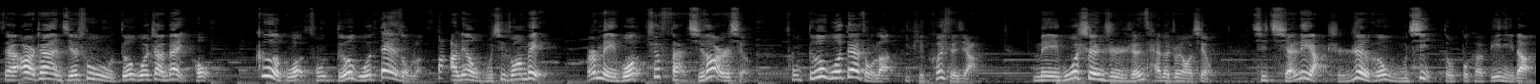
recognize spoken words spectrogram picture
在二战结束、德国战败以后，各国从德国带走了大量武器装备，而美国却反其道而行，从德国带走了一批科学家。美国深知人才的重要性，其潜力啊是任何武器都不可比拟的。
